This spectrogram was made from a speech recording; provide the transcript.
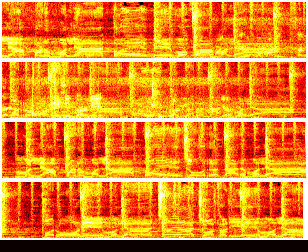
મળ્યા પણ મળ્યા તોય બે વફા મળ્યા. મારી સગાઈ મળ્યા. પણ મળ્યા તોય જોરદાર મળ્યા. પરોણે મળ્યા ચયા ચોઘડીએ મળ્યા.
